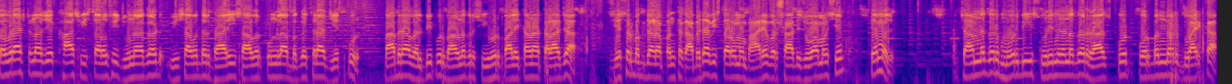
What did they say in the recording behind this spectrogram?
સૌરાષ્ટ્રના જે ખાસ વિસ્તારો છે જૂનાગઢ, વિસાવદર, ધારી, સાવરકુંડલા, બગસરા, જેતપુર, બાબરા, વલભીપુર, ભાવનગર, શિહોર, પાલીતાણા, તળાજા, જેસર, બગદાણા પંથક આ બધા વિસ્તારોમાં ભારે વરસાદ જોવા મળશે. તેમજ જામનગર, મોરબી, સુરેન્દ્રનગર, રાજકોટ, પોરબંદર, દ્વારકા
